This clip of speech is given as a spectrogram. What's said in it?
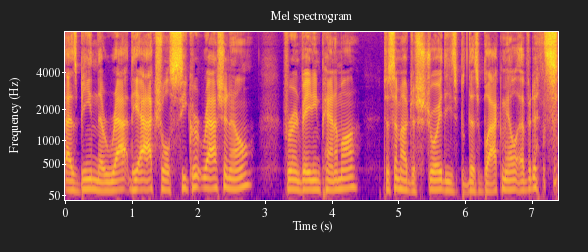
as being the rat, the actual secret rationale for invading Panama to somehow destroy these this blackmail evidence,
